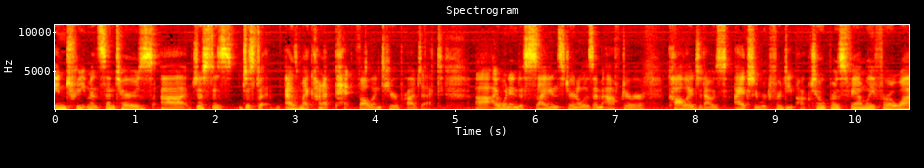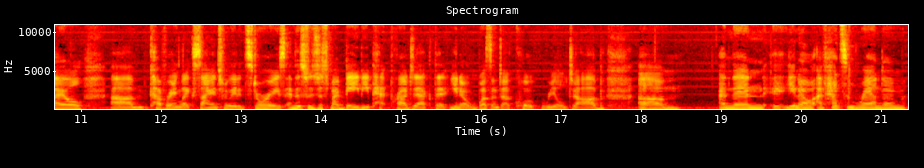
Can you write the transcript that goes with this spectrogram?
in treatment centers, uh, just as just as my kind of pet volunteer project. Uh, I went into science journalism after college, and I was I actually worked for Deepak Chopra's family for a while, um, covering like science-related stories. And this was just my baby pet project that you know wasn't a quote real job. Um, and then you know I've had some random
